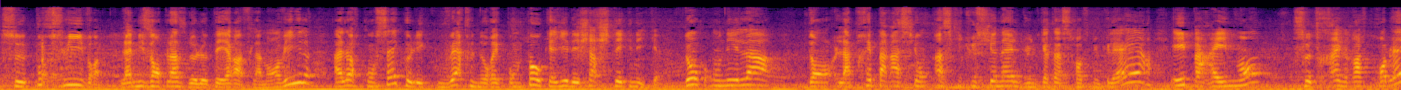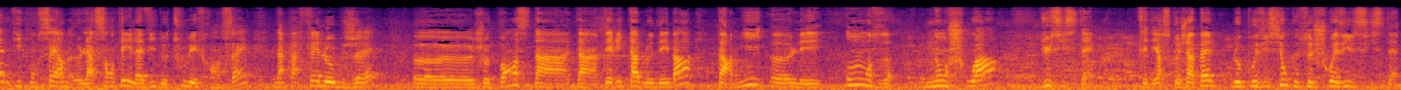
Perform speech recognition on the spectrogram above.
se poursuivre la mise en place de l'EPR à Flamanville alors qu'on sait que les couvercles ne répondent pas au cahier des charges techniques. Donc on est là dans la préparation institutionnelle d'une catastrophe nucléaire et pareillement ce très grave problème qui concerne la santé et la vie de tous les Français n'a pas fait l'objet, euh, je pense, d'un véritable débat parmi euh, les 11 non-choix du système. C'est-à-dire ce que j'appelle l'opposition que se choisit le système.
